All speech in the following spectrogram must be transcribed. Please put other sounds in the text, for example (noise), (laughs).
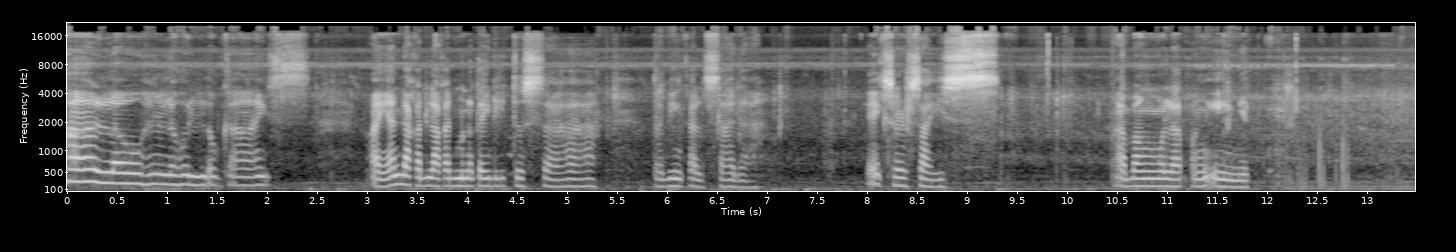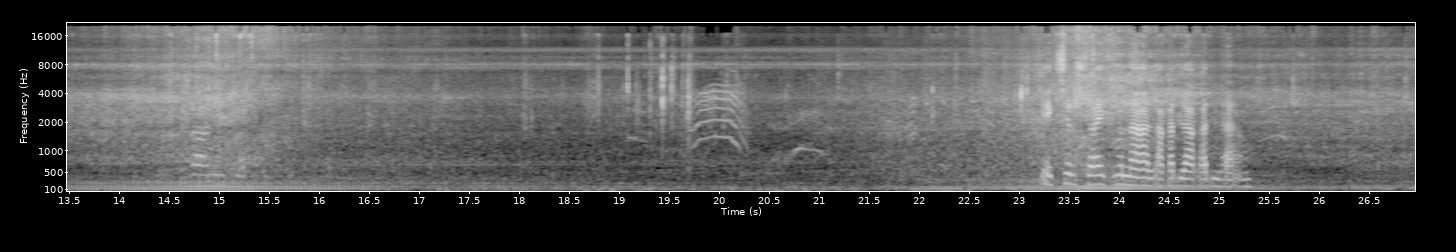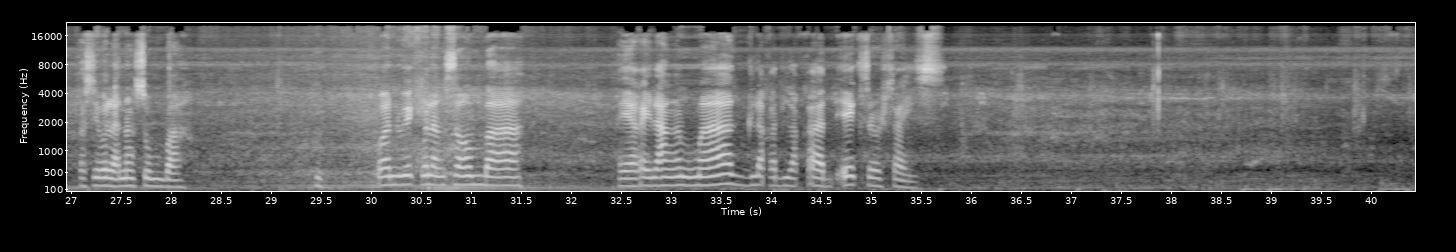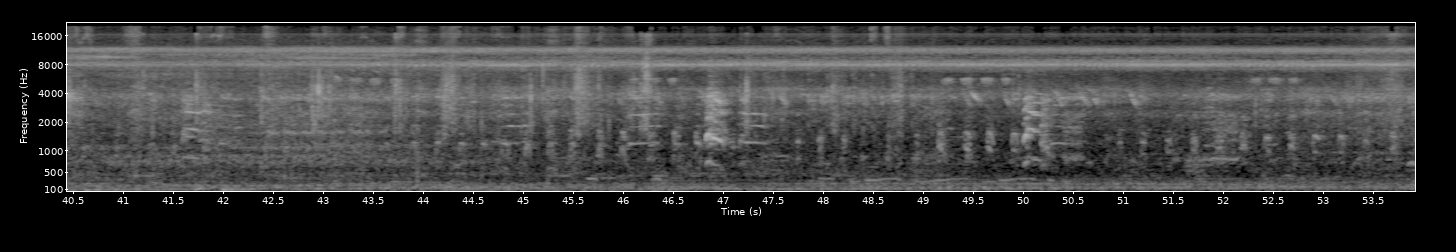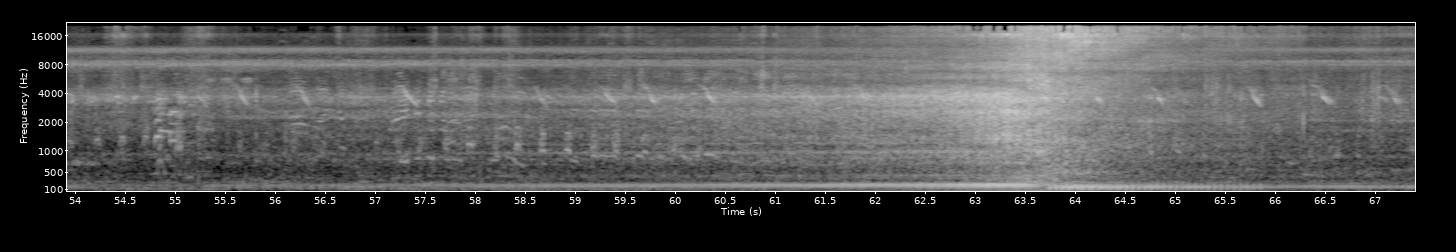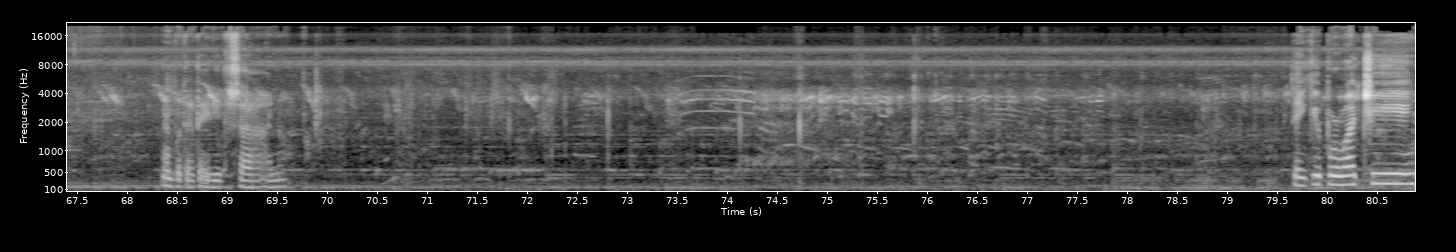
Hello, hello, hello guys. Ayan, lakad-lakad muna tayo dito sa tabing kalsada. Exercise. Habang wala pang init. Exercise muna, lakad-lakad lang. Kasi wala nang sumba. (laughs) One week walang zumba. Kaya kailangan maglakad-lakad, exercise. Yan, punta tayo dito sa ano. Thank you for watching.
